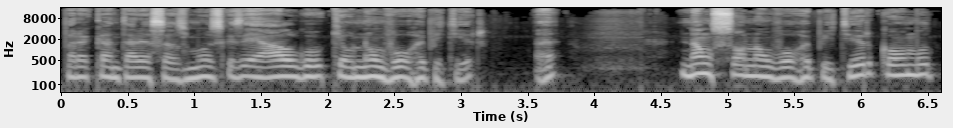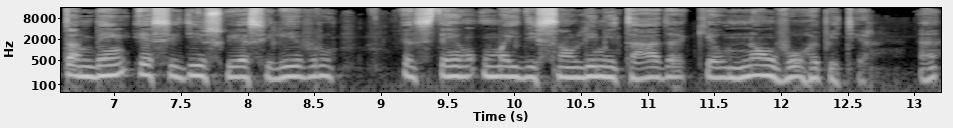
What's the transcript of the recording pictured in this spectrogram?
para cantar essas músicas é algo que eu não vou repetir. Né? Não só não vou repetir, como também esse disco e esse livro eles têm uma edição limitada que eu não vou repetir. Né?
